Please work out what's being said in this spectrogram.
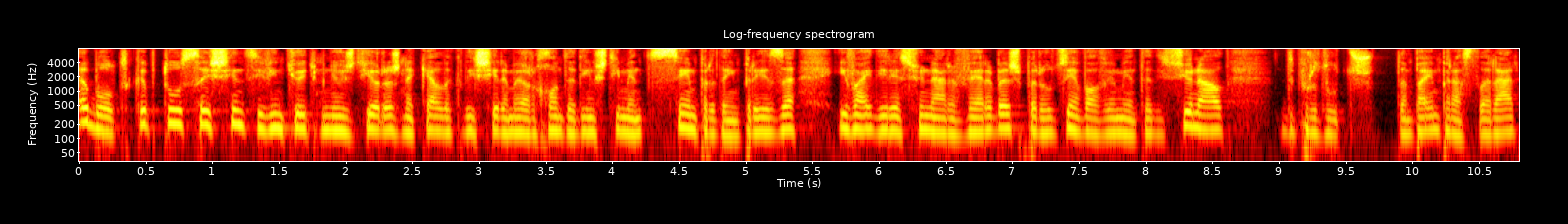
A Bolt captou 628 milhões de euros naquela que diz ser a maior ronda de investimento sempre da empresa e vai direcionar verbas para o desenvolvimento adicional de produtos, também para acelerar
